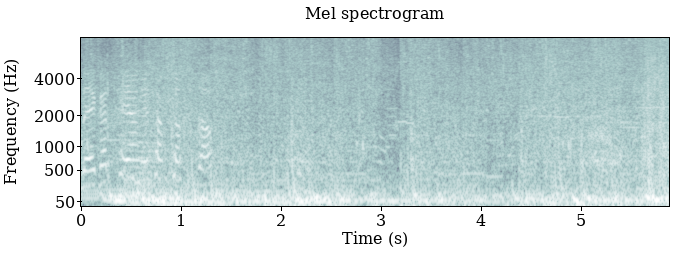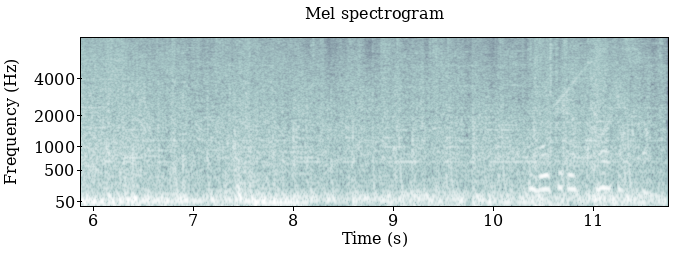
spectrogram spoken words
내가 태양을 삼켰어. 모두를 구하겠어.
